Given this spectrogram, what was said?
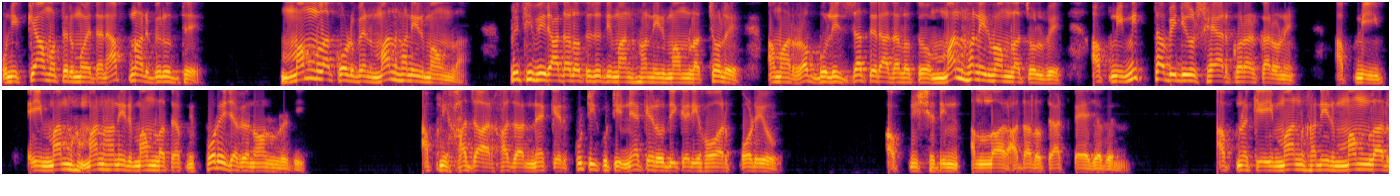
উনি কেয়ামতের ময়দানে আপনার বিরুদ্ধে মামলা করবেন মানহানির মামলা। পৃথিবীর আদালতে যদি মানহানির মামলা চলে, আমার রব্বুল ইজ্জাতের আদালতেও মানহানির মামলা চলবে। আপনি মিথ্যা ভিডিও শেয়ার করার কারণে আপনি এই মান- মানহানির মামলাতে আপনি পড়ে যাবেন অলরেডি আপনি হাজার হাজার নেকের, কোটি কোটি নেকের অধিকারী হওয়ার পরেও আপনি সেদিন আল্লাহর আদালতে আটকায়া যাবেন। আপনাকে এই মানহানির মামলার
